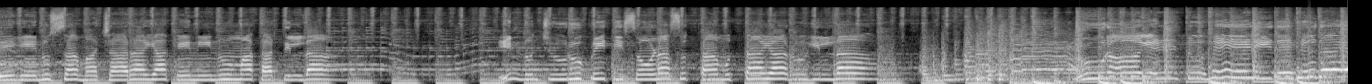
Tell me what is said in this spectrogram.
ಏನು ಸಮಾಚಾರ? ಯಾಕೆ ನೀನು ಮಾತಾಡ್ತಿಲ್ಲ? ಇನ್ನೊಂಚೂರು ಪ್ರೀತಿಸೋಣ, ಸುತ್ತಮುತ್ತ ಯಾರೂ ಇಲ್ಲ. ನೂರ ಎಂಟು ಹೇಳಿದೆ ಹೃದಯ,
